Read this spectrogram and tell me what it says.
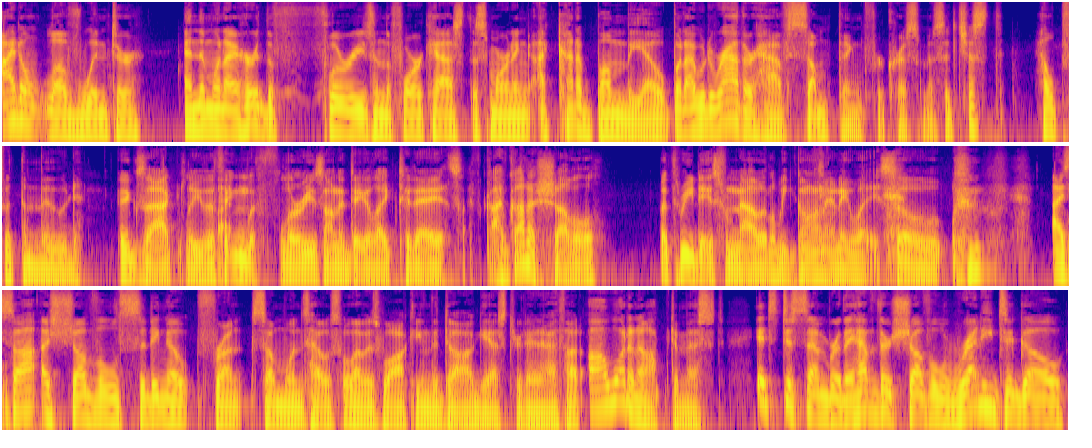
I don't love winter. And then when I heard the flurries in the forecast this morning, I kind of bummed me out. But I would rather have something for Christmas. It just helps with the mood. Exactly. The thing with flurries on a day like today, it's I've, I've got a shovel, but three days from now it'll be gone anyway. So I saw a shovel sitting out front someone's house while I was walking the dog yesterday, and I thought, oh, what an optimist. It's December. They have their shovel ready to go,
